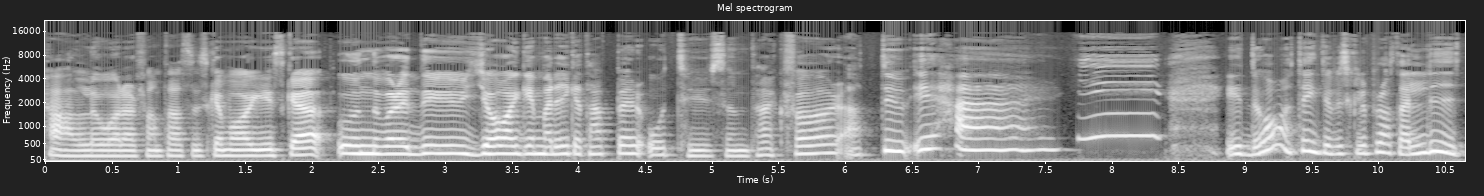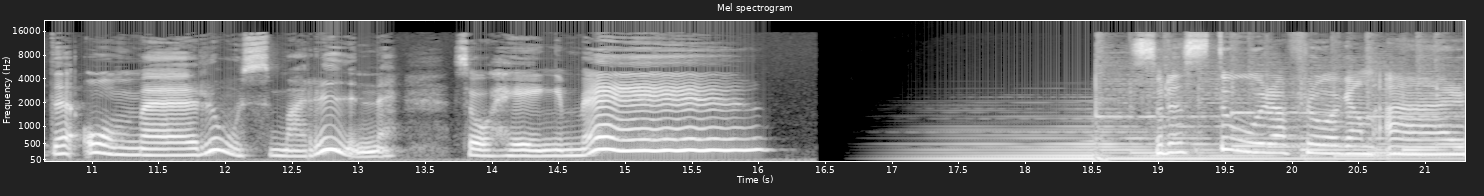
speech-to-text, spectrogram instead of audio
Hallå där fantastiska, magiska, underbara du! Jag är Marika Tapper och tusen tack för att du är här! Idag tänkte jag att vi skulle prata lite om eh, rosmarin. Så häng med! Så den stora frågan är,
